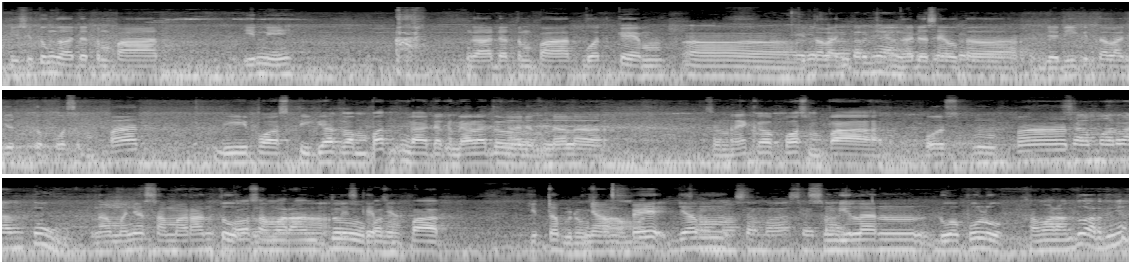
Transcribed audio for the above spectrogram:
di situ nggak ada tempat ini. Nggak ada tempat buat camp. Eh, Nggak Kita lanjut nggak ada shelter. Jadi kita lanjut ke pos 4, di pos 3 ke 4 nggak ada kendala tuh. nggak ada kendala. Langsung naik ke pos 4. Pos 4 Sama rantu. namanya Samarantu. Oh, Samarantu, base pos campnya. 4. Kita Gunung nyampe jam Sama-sama setan. 9.20. Samarantu artinya?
